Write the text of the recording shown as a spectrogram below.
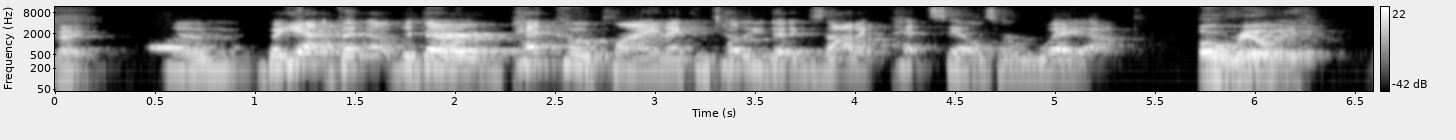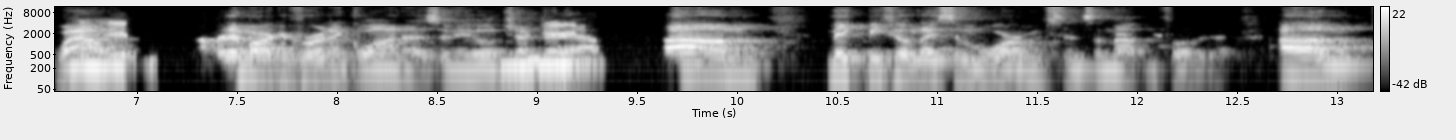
Right. Um, but yeah, but with our Petco client, I can tell you that exotic pet sales are way up. Oh, really? Wow. Mhm. I'm in the market for an iguana, so maybe I'll check that out. Um, make me feel nice and warm since I'm out in Florida. Um,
